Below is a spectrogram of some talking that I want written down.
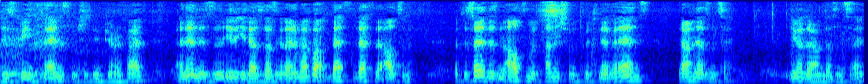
he's being cleansed, which has been purified, and then there's the, either he does or doesn't Haba. That's that's the ultimate. But to say there's an ultimate punishment which never ends, the Rambam doesn't say. Even the Rambam doesn't say.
